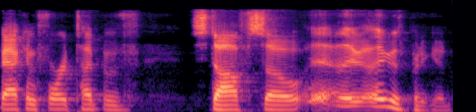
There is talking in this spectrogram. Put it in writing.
back and forth type of stuff. So eh, it was pretty good.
